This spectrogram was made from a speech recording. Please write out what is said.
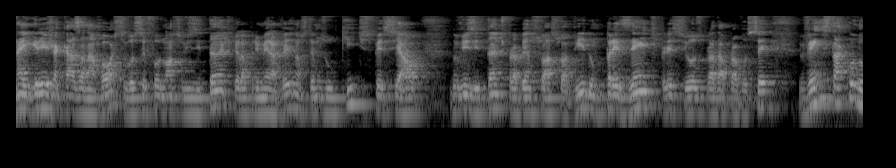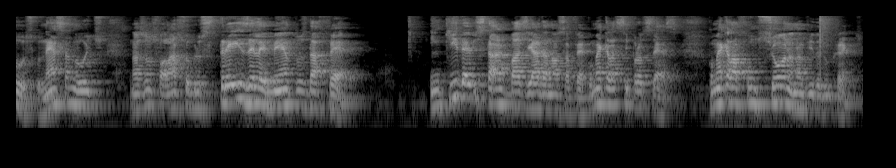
na Igreja Casa na Rocha. Se você for nosso visitante pela primeira vez, nós temos um kit especial do visitante para abençoar a sua vida, um presente precioso para dar para você. Vem estar conosco. Nessa noite, nós vamos falar sobre os três elementos da fé. Em que deve estar baseada a nossa fé? Como é que ela se processa? Como é que ela funciona na vida do crente?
